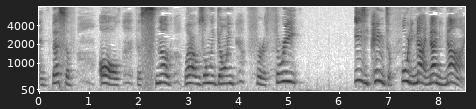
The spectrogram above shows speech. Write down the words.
And best of all, the snug wow was only going for three easy payments of $49.99.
